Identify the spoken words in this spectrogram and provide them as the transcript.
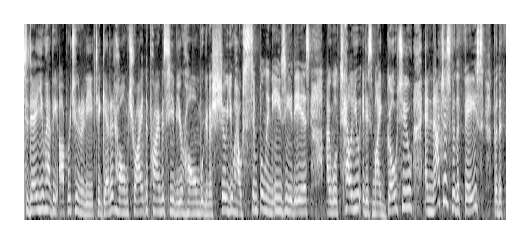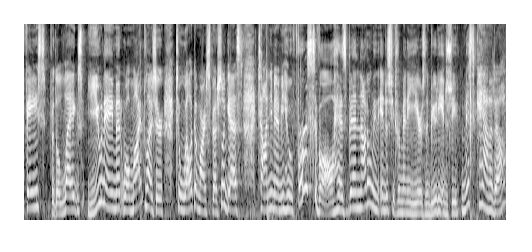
Today you have the opportunity to get it home, try it in the privacy of your home. We're gonna show you how simple and easy it is. I will tell you it is my go-to, and not just for the face, for the face, for the legs, you name it. Well, my pleasure to welcome our special guest, Tanya Memme, who first of all has been not only in the industry for many years, in the beauty industry, Miss Canada.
